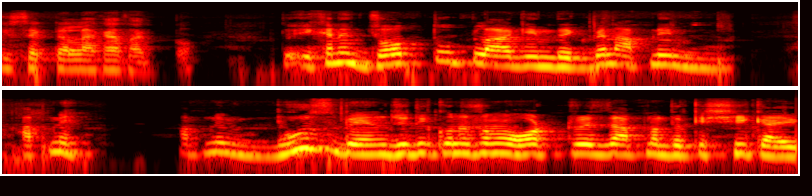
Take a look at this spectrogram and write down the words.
কিছু একটা লেখা থাকতো। তো এখানে যত প্লাগ দেখবেন, আপনি আপনি আপনি বুঝবেন যদি কোনো সময় অট্রেজ আপনাদেরকে শিখাই,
